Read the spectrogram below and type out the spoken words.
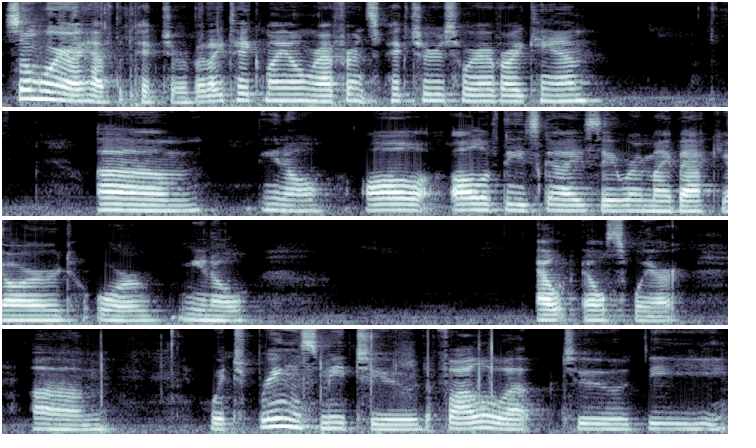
Somewhere I have the picture, but I take my own reference pictures wherever I can. Um, you know, all, all of these guys, they were in my backyard or, you know, out elsewhere. Um, which brings me to the follow-up to the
